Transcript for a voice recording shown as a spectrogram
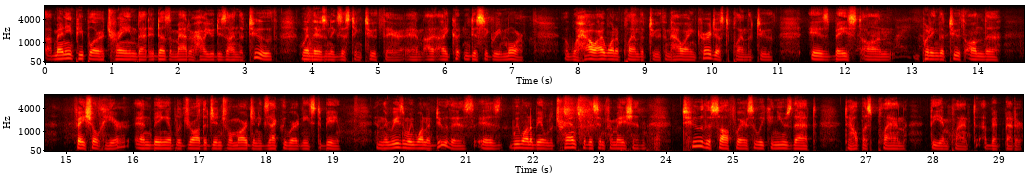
uh, many people are trained that it doesn't matter how you design the tooth when there's an existing tooth there, and I, I couldn't disagree more. How I want to plan the tooth and how I encourage us to plan the tooth is based on putting the tooth on the facial here and being able to draw the gingival margin exactly where it needs to be. And the reason we want to do this is we want to be able to transfer this information to the software so we can use that to help us plan the implant a bit better.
